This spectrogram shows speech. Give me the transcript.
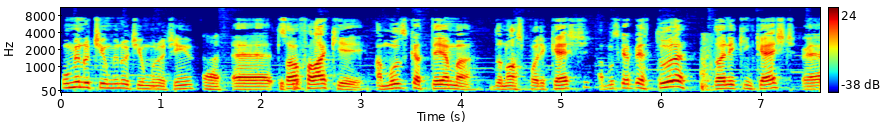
Um minutinho, um minutinho, um minutinho. Ah, É, só vou falar que a música tema do nosso podcast, a música de abertura do Anikin Cast é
